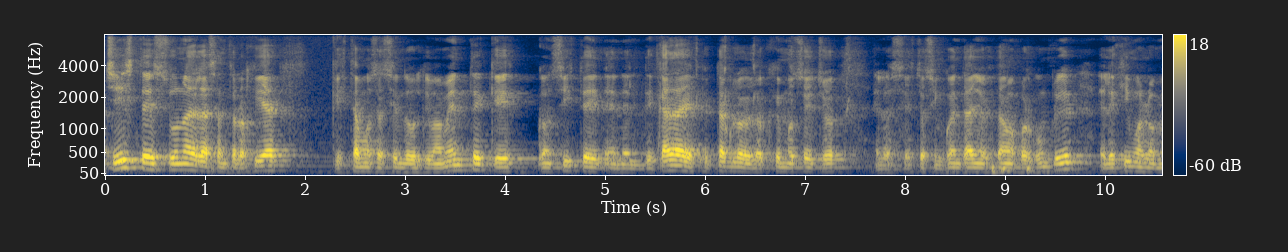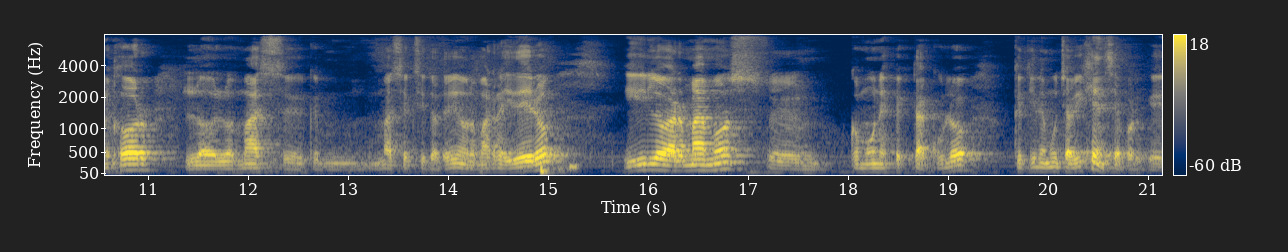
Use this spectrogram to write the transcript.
Chiste es una de las antologías que estamos haciendo últimamente, que consiste en el de cada espectáculo de los que hemos hecho en estos 50 años que estamos por cumplir, elegimos lo mejor, lo, más, eh, más éxito ha tenido, lo más reidero, y lo armamos eh, como un espectáculo que tiene mucha vigencia, porque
